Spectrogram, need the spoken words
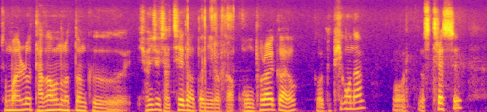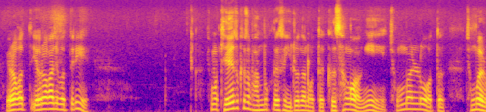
정말로 다가오는 어떤 그 현실 자체에 대한 어떤 이럴까 공포랄까요? 그 어떤 피곤함, 뭐 스트레스 여러 가 여러 가지 것들이 정말 계속해서 반복돼서 일어나는 어떤 그 상황이 정말로 어떤 정말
